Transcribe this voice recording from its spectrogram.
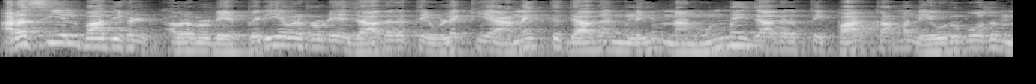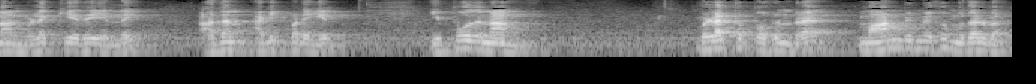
அரசியல்வாதிகள் அவர்களுடைய பெரியவர்களுடைய ஜாதகத்தை விளக்கிய அனைத்து ஜாதகங்களையும் நான் உண்மை ஜாதகத்தை பார்க்காமல் ஒருபோதும் நான் விளக்கியதே இல்லை. அதன் அடிப்படையில் இப்போது நான் விளக்கப் போகின்ற மாண்புமிகு முதல்வர்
